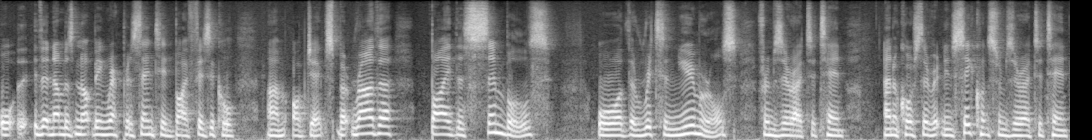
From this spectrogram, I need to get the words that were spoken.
or the numbers not being represented by physical um, objects but rather by the symbols or the written numerals from 0 to 10 and of course they're written in sequence from 0 to 10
